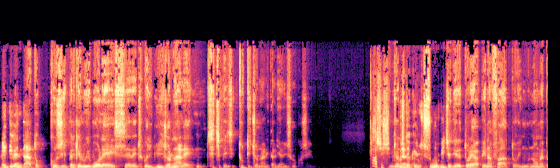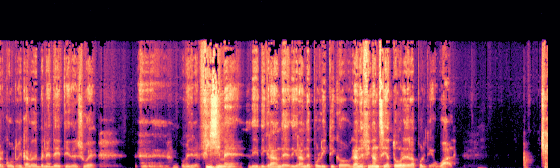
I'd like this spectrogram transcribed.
È diventato così perché lui vuole essere, cioè il giornale, se ci pensi, tutti i giornali italiani sono così. Ah, sì, sì, il giornale che il suo vice direttore ha appena fatto in nome per conto di Carlo De Benedetti, delle sue eh, come dire, fisime di, di, grande, di grande politico, grande finanziatore della politica, uguale. C'è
